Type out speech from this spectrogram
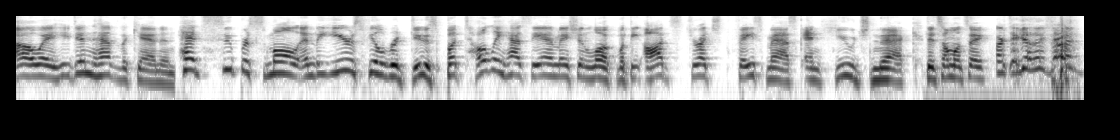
Oh wait, he didn't have the cannon. Head super small and the ears feel reduced, but totally has the animation look with the odd stretched face mask and huge neck. Did someone say, articulation?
